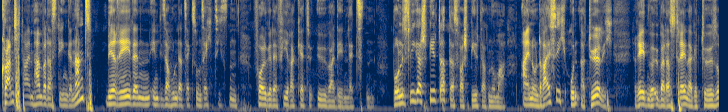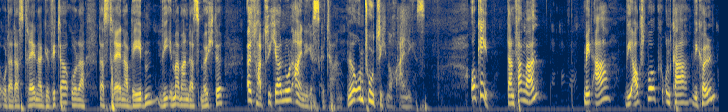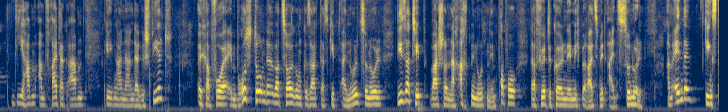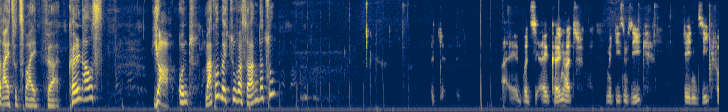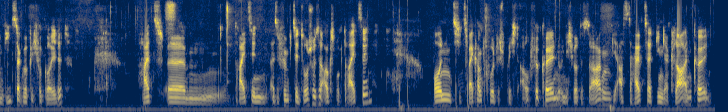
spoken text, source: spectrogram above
Crunch Time haben wir das Ding genannt. Wir reden in dieser 166. Folge der Viererkette über den letzten Bundesligaspieltag. Das war Spieltag Nummer 31 und natürlich reden wir über das Trainergetöse oder das Trainergewitter oder das Trainerbeben, wie immer man das möchte. Es hat sich ja nun einiges getan ne? und tut sich noch einiges. Okay, dann fangen wir an mit A wie Augsburg und K wie Köln. Die haben am Freitagabend gegeneinander gespielt. Ich habe vorher im Brustton der Überzeugung gesagt, das gibt ein 0 zu 0. Dieser Tipp war schon nach acht Minuten im Popo. Da führte Köln nämlich bereits mit 1 zu 0. Am Ende ging es 3 zu 2 für Köln aus. Ja, und Marco, möchtest du was sagen dazu? Prinzip, äh, Köln hat mit diesem Sieg den Sieg vom Dienstag wirklich vergoldet. Hat ähm, 13, also 15 Torschüsse, Augsburg 13. Und die Zweikampfquote spricht auch für Köln. Und ich würde sagen, die erste Halbzeit ging ja klar an Köln.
